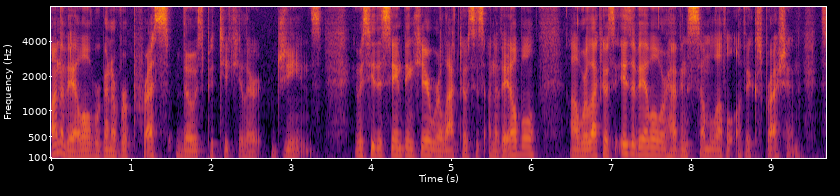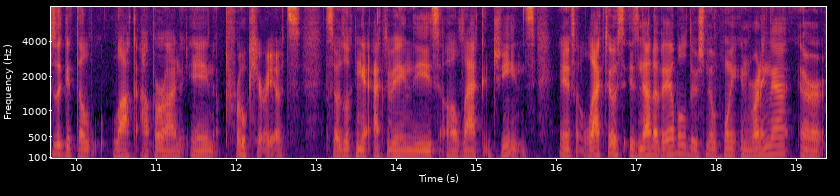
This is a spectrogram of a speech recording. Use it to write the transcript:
unavailable, we're going to repress those particular genes. And we see the same thing here where lactose is unavailable. Uh, where lactose is available, we're having some level of expression. This is look at the lac operon in prokaryotes. So looking at activating these uh, lac genes. If lactose is not available, there's no point in running that or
